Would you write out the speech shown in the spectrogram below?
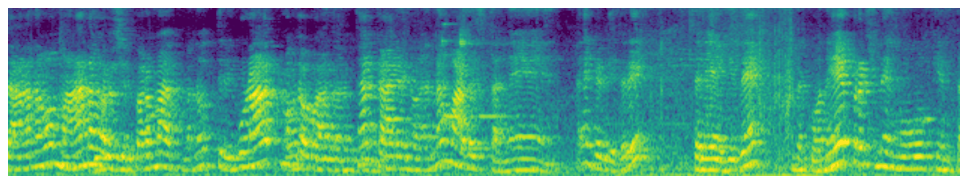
ದಾನವ ಮಾನವರಲ್ಲಿ ಪರಮಾತ್ಮನು ತ್ರಿಗುಣಾತ್ಮಕವಾದಂತಹ ಕಾರ್ಯಗಳನ್ನು ಮಾಡಿಸ್ತಾನೆ ಅಂತ ಹೇಳಿದ್ರಿ. ಸರಿಯಾಗಿದೆ. ಕೊನೆಯ ಪ್ರಶ್ನೆಗೆ ಹೋಗೋಕ್ಕಿಂತ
